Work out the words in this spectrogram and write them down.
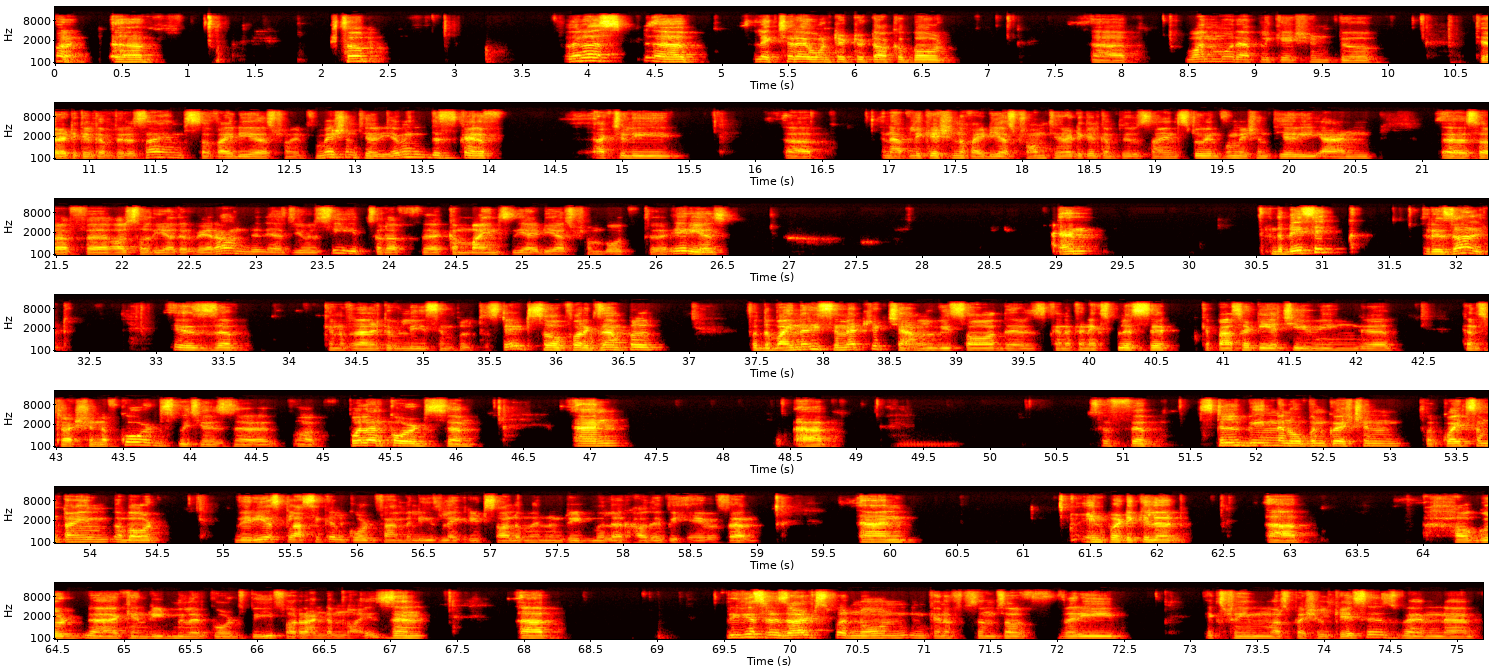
All right. Uh, so for the last uh, lecture, I wanted to talk about uh, one more application to theoretical computer science of ideas from information theory. I mean, this is kind of actually uh, an application of ideas from theoretical computer science to information theory and uh, sort of uh, also the other way around. As you will see, it sort of combines the ideas from both areas. And the basic result is uh, kind of relatively simple to state. So for example, for the binary symmetric channel, we saw there's kind of an explicit capacity achieving uh, construction of codes, which is uh, polar codes. Um, and uh, so it's still been an open question for quite some time about various classical code families like Reed-Solomon and Reed-Muller, how they behave. Um, and in particular, uh, how good uh, can Reed-Muller codes be for random noise. And uh, previous results were known in kind of some sort of very extreme or special cases when uh,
